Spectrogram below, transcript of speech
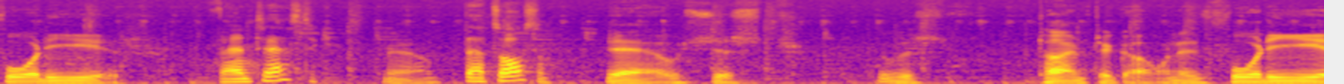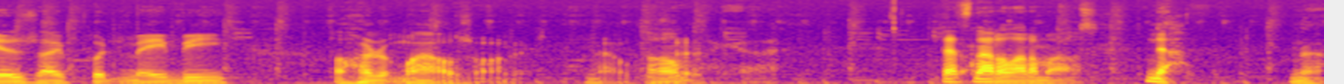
40 years. fantastic. Know? That's awesome. Yeah, it was just, it was time to go. And in 40 years, I put maybe 100 miles on it. Was Oh my God, that's not a lot of miles. No, no,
